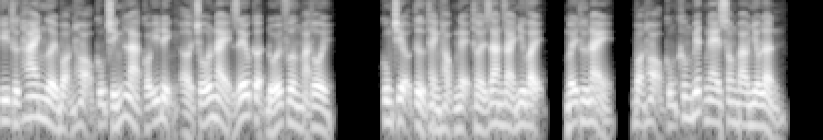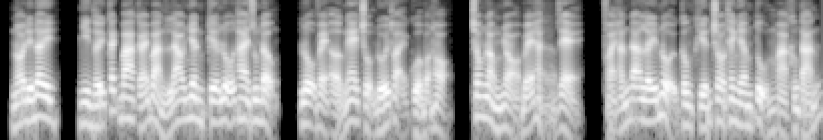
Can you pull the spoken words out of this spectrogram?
Kỳ thực hai người bọn họ cũng chính là có ý định ở chỗ này rêu cận đối phương mà thôi. Cùng triệu tử thành học nghệ thời gian dài như vậy, mấy thứ này, bọn họ cũng không biết nghe xong bao nhiêu lần. Nói đến đây, nhìn thấy cách ba cái bản lao nhân kia lỗ thai rung động, lộ vẻ ở nghe trộm đối thoại của bọn họ trong lòng nhỏ bé hẳn rẻ, phải hắn đã lấy nội công khiến cho thanh âm tụ mà không tán,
